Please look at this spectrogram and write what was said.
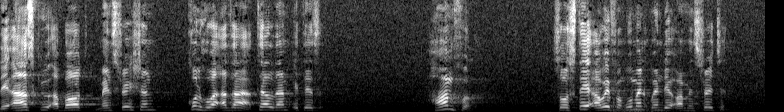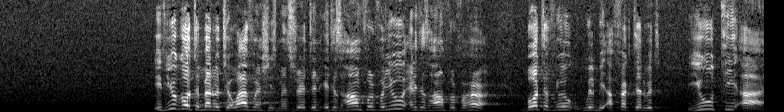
They ask you about menstruation. Qul huwa adha. Tell them it is harmful. So stay away from women when they are menstruating. If you go to bed with your wife when she's menstruating, it is harmful for you and it is harmful for her. Both of you will be affected with UTI,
